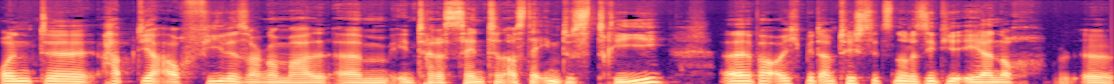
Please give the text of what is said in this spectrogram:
Und äh, habt ihr auch viele, sagen wir mal, ähm, Interessenten aus der Industrie äh, bei euch mit am Tisch sitzen oder sind die eher noch äh,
